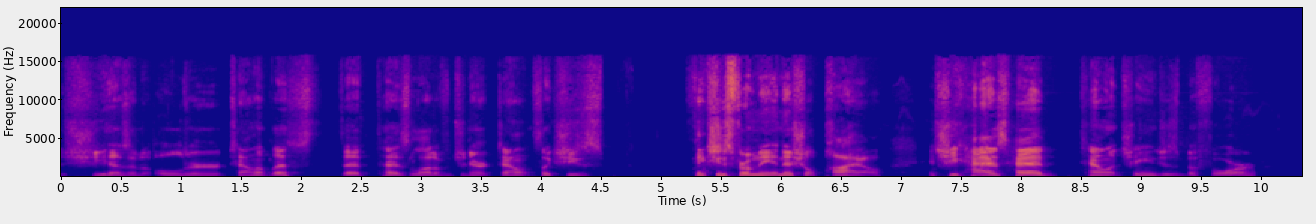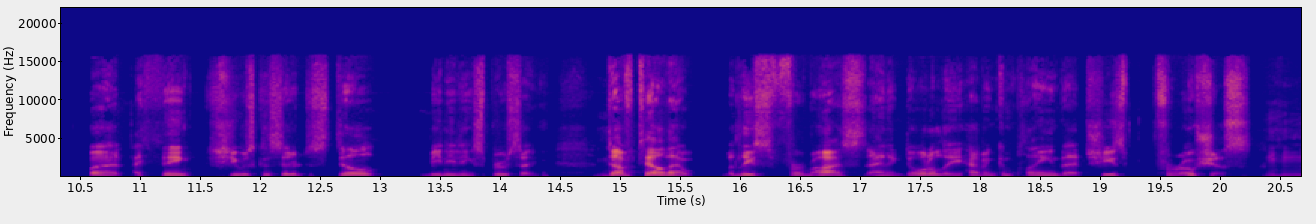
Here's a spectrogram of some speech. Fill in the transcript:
she has an older talent list that has a lot of generic talents. Like she's, I think she's from the initial pile, and she has had talent changes before, but I think she was considered to still be needing sprucing. Mm-hmm. Dovetail that, at least from us, anecdotally, having complained that she's ferocious mm-hmm.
